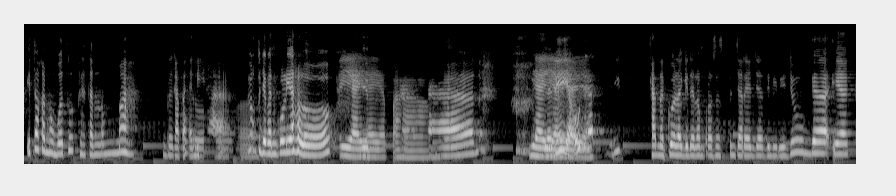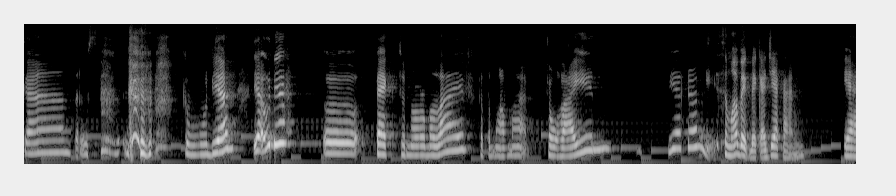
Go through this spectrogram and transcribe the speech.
itu akan membuat lo kelihatan lemah kata Betul. dia itu waktu zaman kuliah loh Iya, gitu iya, iya, paham. kan Iya, iya, jadi iya. ya iya. udah jadi karena gue lagi dalam proses pencarian jati diri juga ya kan terus kemudian ya udah eh, back to normal life ketemu sama cowok lain ya kan gitu Semua baik-baik aja kan? ya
